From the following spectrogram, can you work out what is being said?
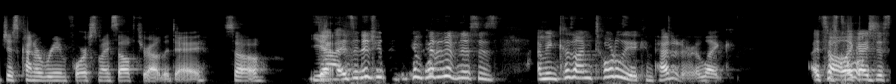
just kind of reinforce myself throughout the day. So yeah, Yeah. it's an interesting competitiveness is I mean, because I'm totally a competitor. Like it's Of not like I just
